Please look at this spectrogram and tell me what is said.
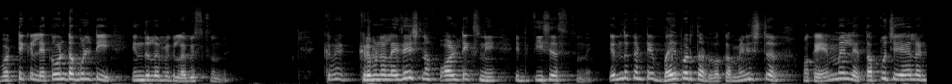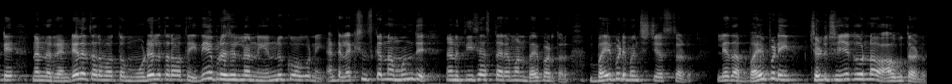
వర్టికల్ అకౌంటబిలిటీ ఇందులో మీకు లభిస్తుంది. క్రిమినలైజేషన్ ఆఫ్ పాలిటిక్స్ని ఇది తీసేస్తుంది. ఎందుకంటే భయపడతాడు ఒక మినిస్టర్ ఒక ఎమ్మెల్యే తప్పు చేయాలంటే నన్ను రెండేళ్ళ తర్వాత మూడేళ్ళ తర్వాత ఇదే ప్రజలు నన్ను ఎన్నుకోని అంటే ఎలక్షన్స్ కన్నా ముందే నన్ను తీసేస్తారేమో అని భయపడతాడు. భయపడి మంచి చేస్తాడు. లేదా భయపడి చెడు చేయకుండా ఆగుతాడు.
